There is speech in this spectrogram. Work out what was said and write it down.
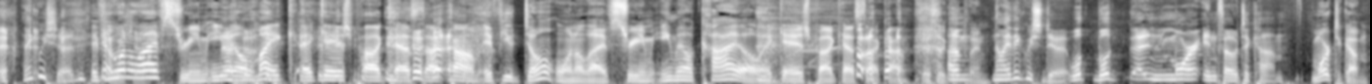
I think we should. If Yeah, you we want a should. live stream, email Mike at gayishpodcast.com. If you don't want a live stream, email Kyle at gayishpodcast.com. this is a good Um, plan. no, I think we should do it. We'll we'll uh, more info to come. More to come.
